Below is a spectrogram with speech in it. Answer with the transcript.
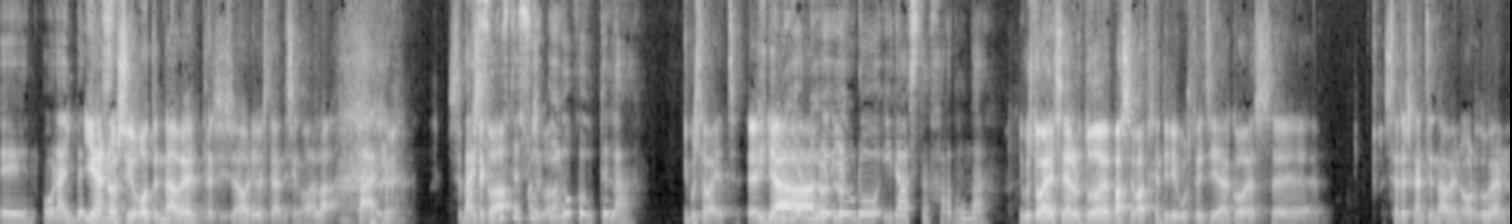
en, orain Ia no zigoten da ben, precisa hori beste bat izango dela. Bai, bai, paseko zu da, uste zu, igoko utela, Nik uste baietz. Eh, iru ja, milioi lo- euro irabazten jardun da? Nik uste baietz, ja lortu da base bat, jentiri guztetxeako, ez? E, zer eskantzen da ben, orduen,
